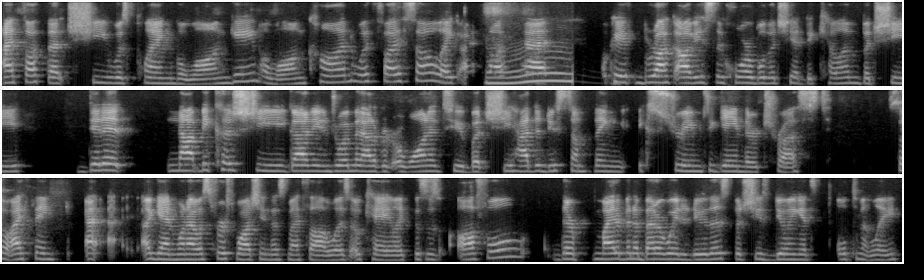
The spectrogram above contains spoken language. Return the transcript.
I thought that she was playing the long game, a long con with Faisal. Like I thought that Mm. Okay, Burak obviously horrible that she had to kill him, but she did it not because she got any enjoyment out of it or wanted to, but she had to do something extreme to gain their trust. So I think a- a- again, when I was first watching this, my thought was, okay, like this is awful. There might have been a better way to do this, but she's doing it ultimately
